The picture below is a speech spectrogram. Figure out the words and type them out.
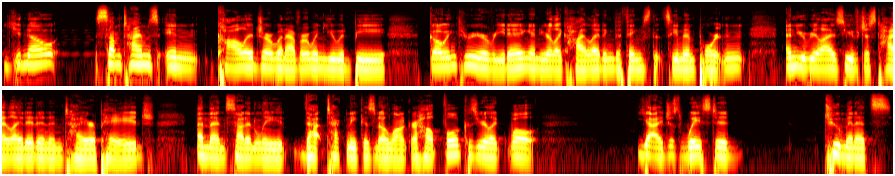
you know, sometimes in college or whenever when you would be going through your reading and you're like highlighting the things that seem important and you realize you've just highlighted an entire page and then suddenly that technique is no longer helpful because you're like well yeah i just wasted two minutes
